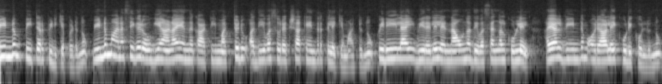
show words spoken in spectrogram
വീണ്ടും പീറ്റർ പിടിക്കപ്പെടുന്നു. വീണ്ടും മാനസിക രോഗിയാണ് എന്ന് കാട്ടി മറ്റൊരു അതീവ സുരക്ഷാ കേന്ദ്രത്തിലേക്ക് മാറ്റുന്നു. പിടിയിലായി വിരലിൽ എണ്ണാവുന്ന ദിവസങ്ങൾക്കുള്ളിൽ അയാൾ വീണ്ടും ഒരാളെ കൂടി കൊല്ലുന്നു.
